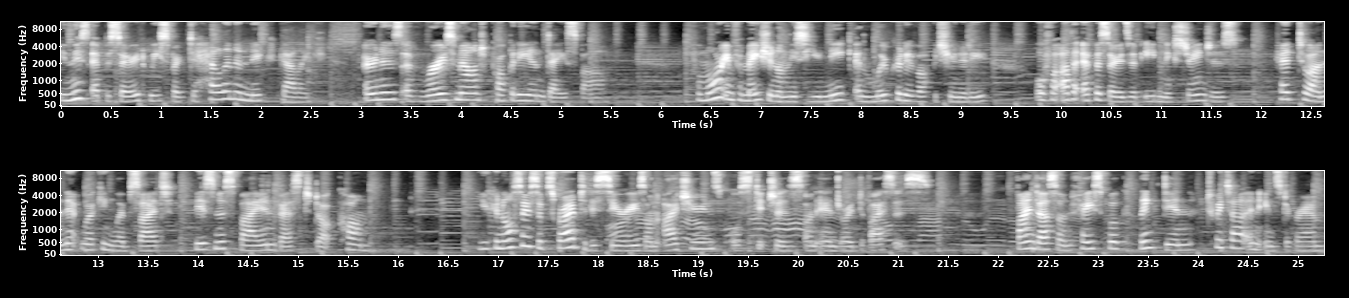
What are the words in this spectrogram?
In this episode, we spoke to Helen and Nick Gallick, owners of Rosemount Property and Day Spa. For more information on this unique and lucrative opportunity, or for other episodes of Eden Exchanges, head to our networking website, businessbuyinvest.com. You can also subscribe to this series on iTunes or Stitcher on Android devices. Find us on Facebook, LinkedIn, Twitter, and Instagram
